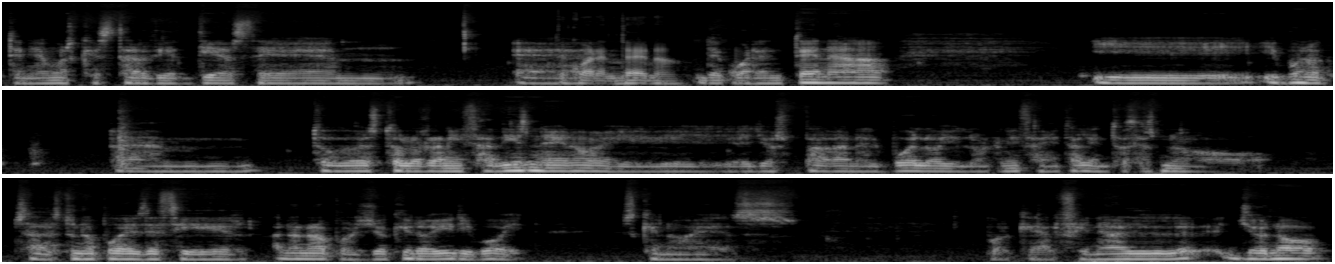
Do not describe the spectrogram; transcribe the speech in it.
teníamos que estar diez días de, em, de cuarentena. De cuarentena y, bueno, em, todo esto lo organiza Disney, ¿no? Y ellos pagan el vuelo y lo organizan y tal, entonces no, sabes, tú no puedes decir, ah, no, no, pues yo quiero ir y voy es que no es... Porque al final yo no...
